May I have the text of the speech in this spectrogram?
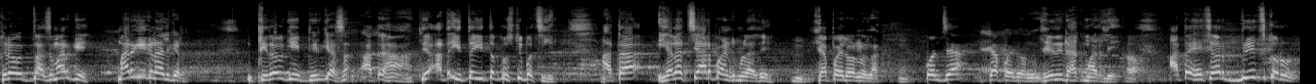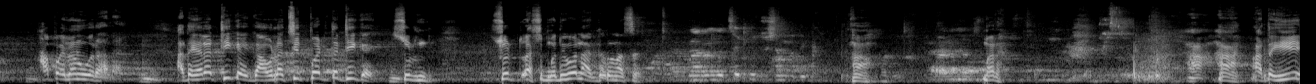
फिरव असं मार की मार की इकडे अलीकडं. फिरव की फिर की असं आता हां ते आता इथं इथं कुस्ती बसली. आता ह्याला चार पॉईंट मिळाले ह्या पैलवानाला. कोणत्या? ह्या पैलवानाला. ह्यांनी ढाक मारली. आता ह्याच्यावर ब्रिज करून हा पैलवान वर आला. आता ह्याला ठीक आहे गावला चितपट तर ठीक आहे. सोडून सुट असं मध्ये हो ना धरून असं. हां. मारा हां हां. आता ही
